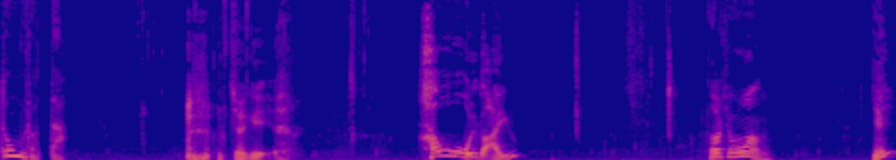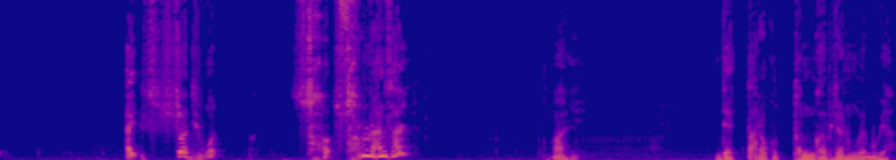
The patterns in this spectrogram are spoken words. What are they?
또 물었다. 저기, how old are you? 31. 예? 아이, 서디원? 서, 서른한 살? 아니, 내 딸하고 동갑이라는 거야, 뭐야?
